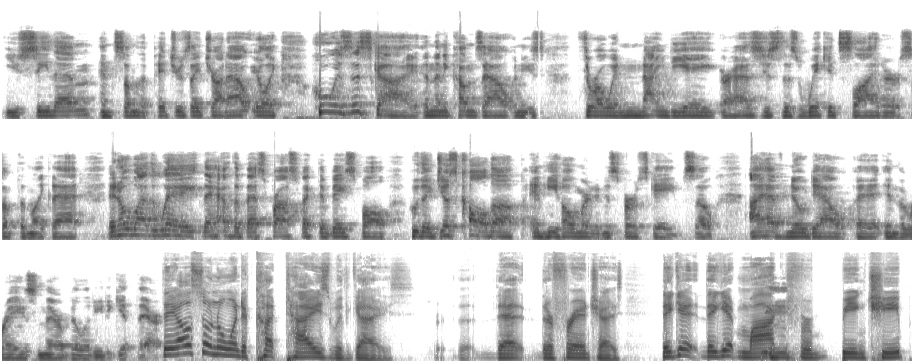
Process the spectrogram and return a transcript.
you see them and some of the pitchers they trot out, you're like, who is this guy? And then he comes out and he's throwing 98 or has just this wicked slider or something like that. And oh, by the way, they have the best prospect in baseball who they just called up and he homered in his first game. So I have no doubt uh, in the Rays and their ability to get there. They also know when to cut ties with guys that their franchise. They get they get mocked for being cheap,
